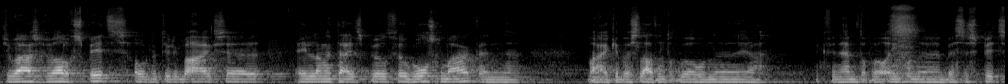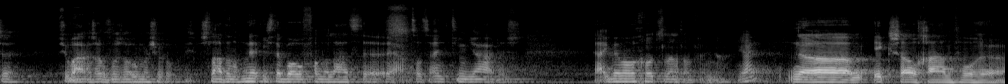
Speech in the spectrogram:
Joao een geweldige spits. Ook natuurlijk bij Ajax een hele lange tijd gespeeld, veel goals gemaakt. En, maar ik heb bij Slatan toch wel een, ja, ik vind hem toch wel een van de beste spitsen. Suarez overigens ook, maar Slatan nog net iets daarboven van de laatste, ja, dat zijn tien jaar. Dus ja, ik ben wel een groot Slatan-fan. Jij? Nou, ik zou gaan voor. Uh,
